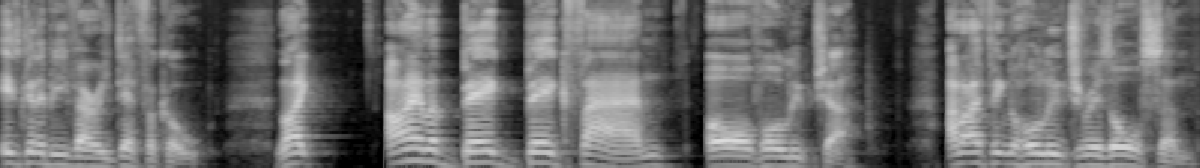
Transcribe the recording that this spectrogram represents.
is going to be very difficult. Like, I am a big, big fan of Hawlucha. And I think the Hawlucha is awesome.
